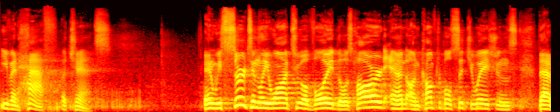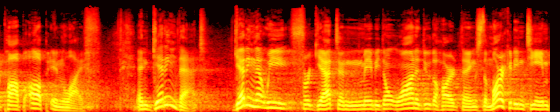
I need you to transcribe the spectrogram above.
even half a chance. And we certainly want to avoid those hard and uncomfortable situations that pop up in life. And getting that, getting that we forget and maybe don't want to do the hard things, the marketing team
